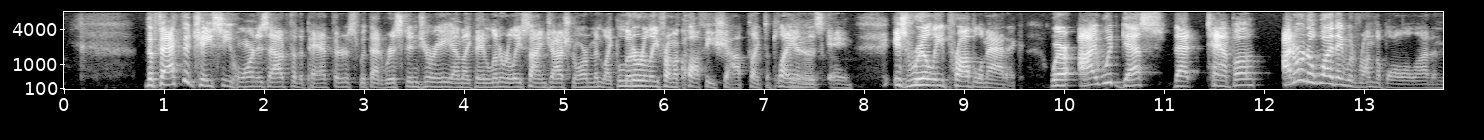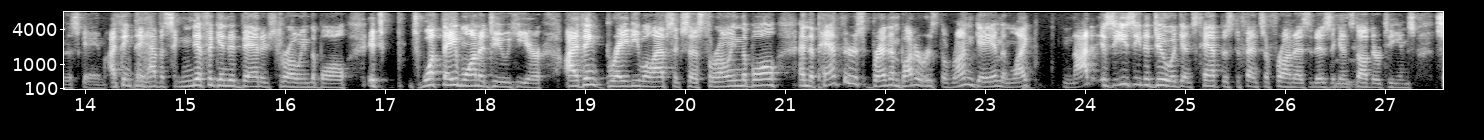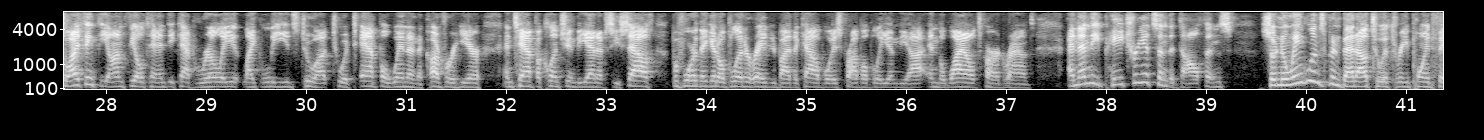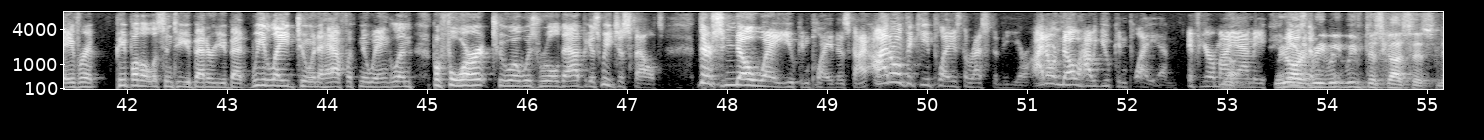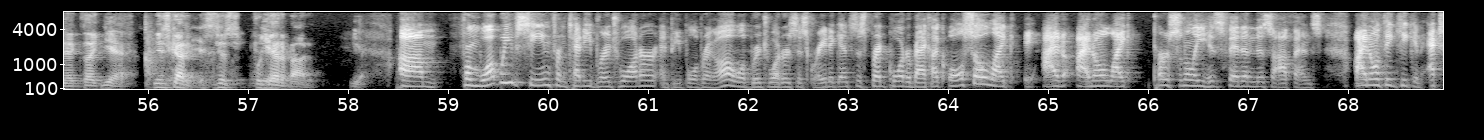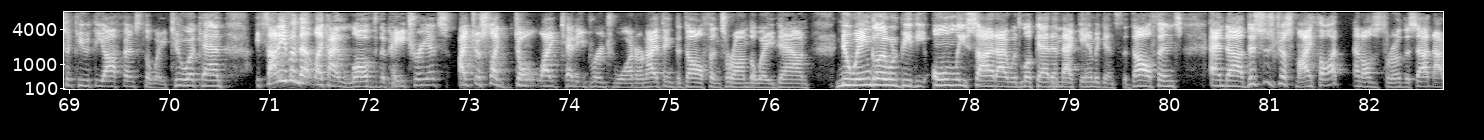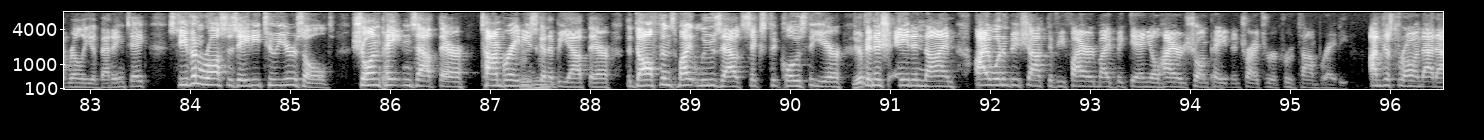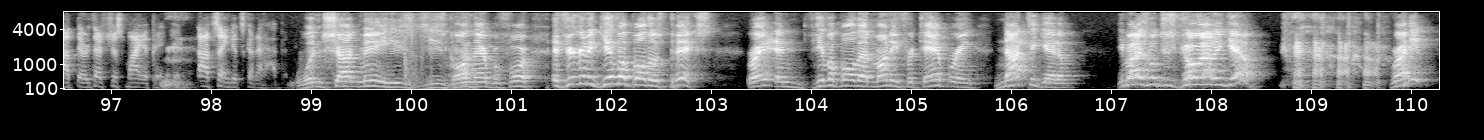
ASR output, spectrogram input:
the fact that Jaycee Horn is out for the Panthers with that wrist injury and like they literally signed Josh Norman, like literally from a coffee shop, like to play yeah. in this game, is really problematic. Where I would guess that Tampa I don't know why they would run the ball a lot in this game. I think they have a significant advantage throwing the ball. It's, it's what they want to do here. I think Brady will have success throwing the ball. And the Panthers' bread and butter is the run game. And like not as easy to do against Tampa's defensive front as it is against mm-hmm. other teams. So I think the on-field handicap really like leads to a to a Tampa win and a cover here, and Tampa clinching the NFC South before they get obliterated by the Cowboys probably in the uh, in the wild card rounds. And then the Patriots and the Dolphins. So New England's been bet out to a three point favorite. People that listen to you better, you bet. We laid two and a half with New England before Tua was ruled out because we just felt there's no way you can play this guy. I don't think he plays the rest of the year. I don't know how you can play him if you're Miami. No, we already the- we, we, have discussed this, Nick. Like, yeah, he's got to just forget yeah. about it. Yeah. Um, from what we've seen from Teddy Bridgewater, and people will bring, oh, well, Bridgewater is this great against the spread quarterback. Like, also, like, I, I don't like personally his fit in this offense. I don't think he can execute the offense the way Tua can. It's not even that like I love the Patriots. I just like don't like Teddy Bridgewater, and I think the Dolphins are on the way down. New England would be the only side I would look at in that game against the Dolphins. And uh, this is just my thought, and I'll just throw this out, not really a betting take. Stephen Ross is 82 years old. Sean Payton's out there. Tom Brady's mm-hmm. going to be out there. The Dolphins might lose out six to close the year, yep. finish eight and nine. I wouldn't be shocked if he fired Mike McDaniel, hired Sean Payton, and tried to recruit Tom Brady. I'm just throwing that out there. That's just my opinion. Not saying it's going to happen. Wouldn't shock me. He's he's gone there before. If you're going to give up all those picks, right, and give up all that money for tampering, not to get him, you might as well just go out and get him, right?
